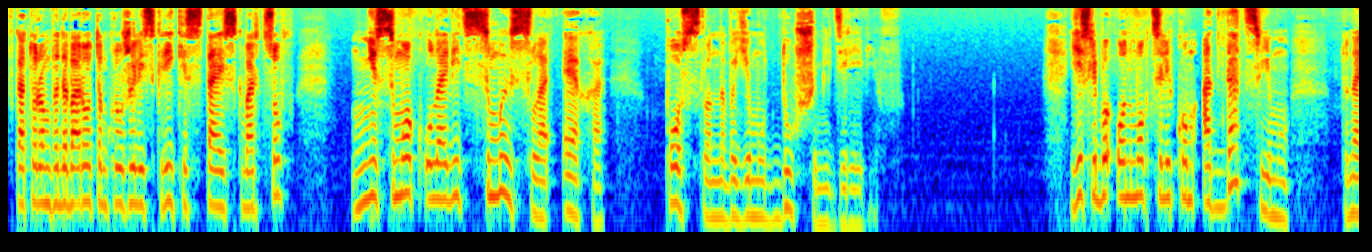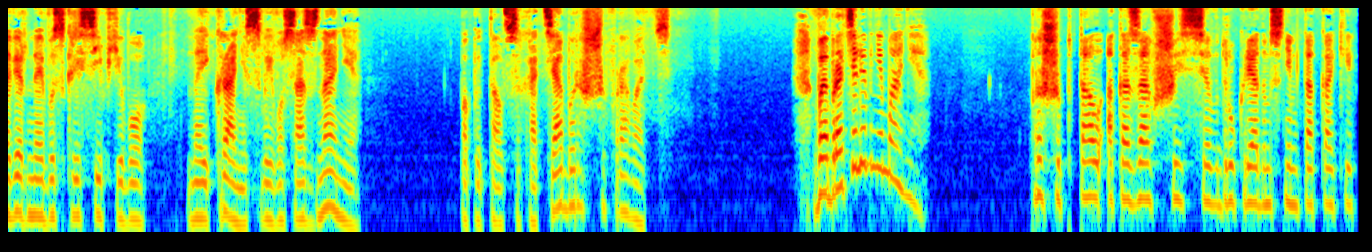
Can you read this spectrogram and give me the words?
в котором водоворотом кружились крики стаи скворцов, не смог уловить смысла эха, посланного ему душами деревьев. Если бы он мог целиком отдаться ему, то, наверное, воскресив его на экране своего сознания, попытался хотя бы расшифровать. «Вы обратили внимание?» — прошептал оказавшийся вдруг рядом с ним Такаки,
